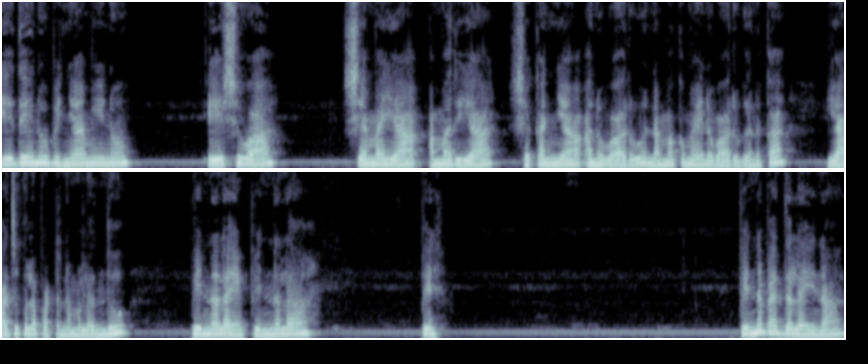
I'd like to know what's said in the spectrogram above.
ఏదేను బిన్యామీను ఏషువా శమయ అమర్య శకన్య అనువారు నమ్మకమైన వారు గనక యాజకుల పట్టణములందు పిన్నల పిన్నల పిన్న పెద్దలైన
